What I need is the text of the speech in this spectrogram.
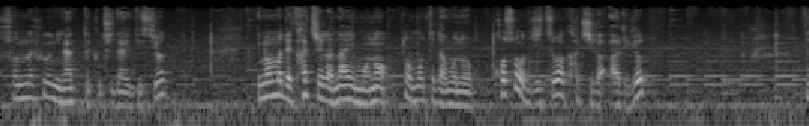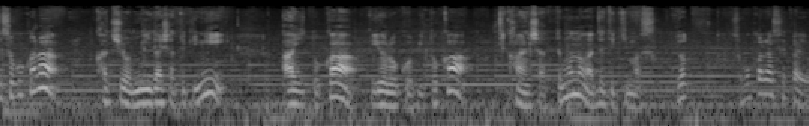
そんな風になっていく時代ですよって今まで価値がないものと思ってたものこそ実は価値があるよ。でそこから価値を見出した時に愛とか喜びとか感謝ってものが出てきますよ。そこから世界は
